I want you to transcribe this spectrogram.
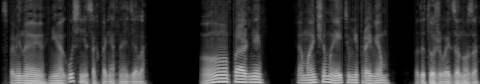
Вспоминаю не о гусеницах, понятное дело. О, парни, Каманча мы этим не проймем, подытоживает заноза.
